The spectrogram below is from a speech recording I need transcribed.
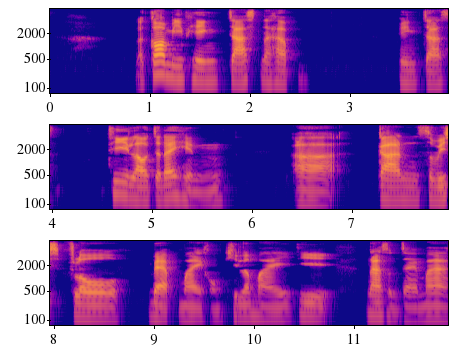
2020 แล้วก็มีเพลง Just นะครับ เพลง Just ที่เราจะได้เห็นอ่าการ switch flow แบบใหม่ของ Killer Mikeที่น่าสนใจมาก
